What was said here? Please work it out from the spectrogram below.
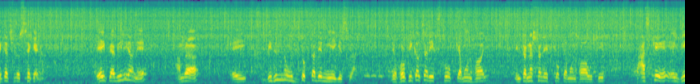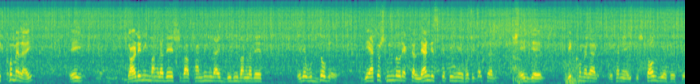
এটা ছিল সেকেন্ড। এই প্যাভিলিয়নে আমরা এই বিভিন্ন উদ্যোক্তাদের নিয়ে গেছিলাম যে হর্টিকালচার এক্সপো কেমন হয়, ইন্টারন্যাশনাল এক্সপো কেমন হওয়া উচিত। আজকে এই বৃক্ষ মেলায় এই গার্ডেনিং বাংলাদেশ বা ফার্মিং লাইফ দিদি বাংলাদেশ, এদের উদ্যোগে যে এত সুন্দর একটা ল্যান্ডস্কেপিং এই হর্টিকালচার, এই যে বৃক্ষ মেলার এখানে স্টল দিয়ে হয়েছে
